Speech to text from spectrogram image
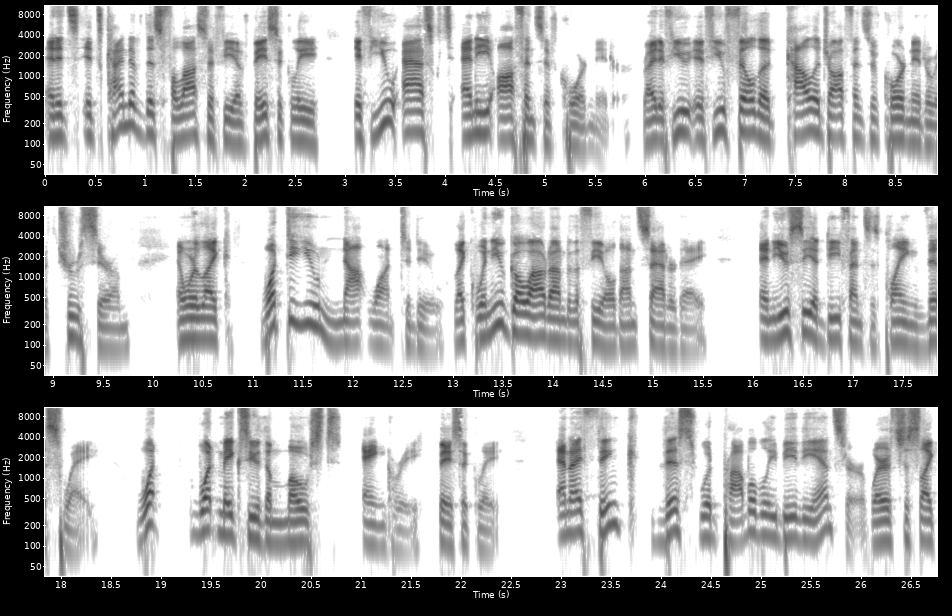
And it's it's kind of this philosophy of basically if you asked any offensive coordinator, right? If you if you filled a college offensive coordinator with truth serum and we're like, what do you not want to do? Like when you go out onto the field on Saturday and you see a defense is playing this way, what what makes you the most angry, basically? And I think this would probably be the answer, where it's just like,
